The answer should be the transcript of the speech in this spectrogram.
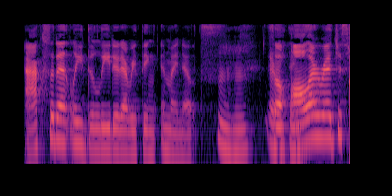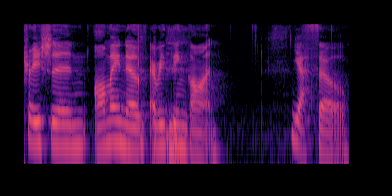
accidentally deleted everything in my notes. Mm-hmm. So all our registration, all my notes, everything gone. yeah. So,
